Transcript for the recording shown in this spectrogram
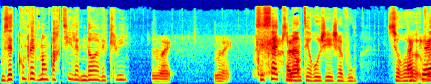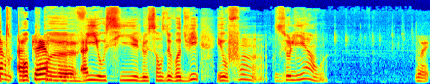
Vous êtes complètement parti là-dedans avec lui. Ouais, ouais. C'est ça qui m'a interrogé, j'avoue, sur euh, votre propre euh, vie aussi, et le sens de votre vie, et au fond, ce lien. Ouais.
